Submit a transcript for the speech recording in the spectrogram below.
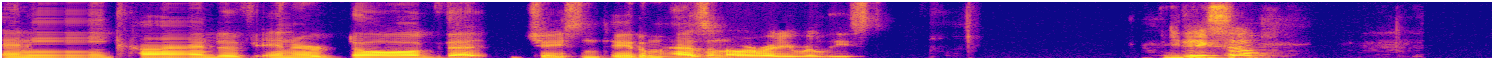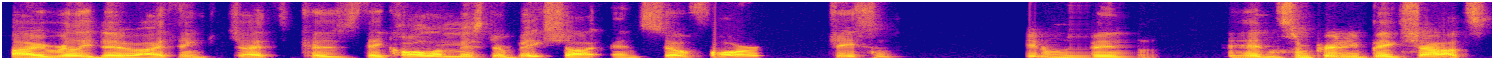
any kind of inner dog that Jayson Tatum hasn't already released. You think so? I really do. I think because they call him Mr. Big Shot, and so far, Jayson Tatum's been hitting some pretty big shots.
